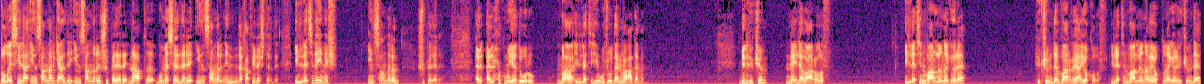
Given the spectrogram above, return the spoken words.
Dolayısıyla insanlar geldi, insanların şüpheleri ne yaptı? Bu meseleleri insanların indinde kafileştirdi. İlleti neymiş? İnsanların şüpheleri. El, el yeduru ma illetihi vücuden ve ademen. Bir hüküm neyle var olur? İlletin varlığına göre hüküm de var veya yok olur. İlletin varlığına ve yokluğuna göre hüküm de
